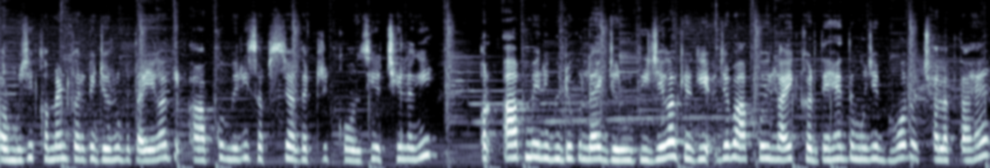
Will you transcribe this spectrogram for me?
और मुझे कमेंट करके ज़रूर बताइएगा कि आपको मेरी सबसे ज़्यादा ट्रिक कौन सी अच्छी लगी। और आप मेरी वीडियो को लाइक ज़रूर कीजिएगा, क्योंकि जब आप कोई लाइक करते हैं तो मुझे बहुत अच्छा लगता है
